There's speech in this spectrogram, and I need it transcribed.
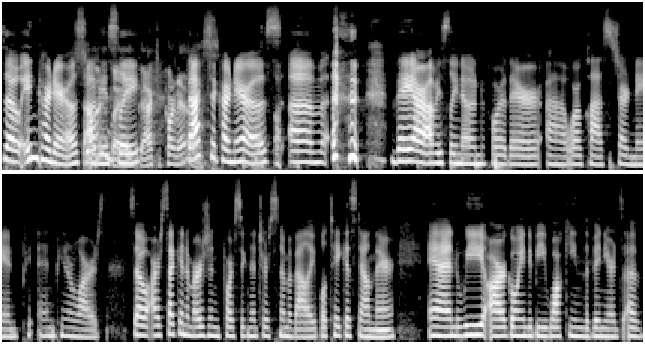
so in Carneros, So anyway, obviously. back to Carneros. Back to Carneros. Um, they are obviously known for their uh, world class Chardonnay and, P- and Pinot Noirs. So, our second immersion for Signature Sonoma Valley will take us down there. And we are going to be walking the vineyards of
